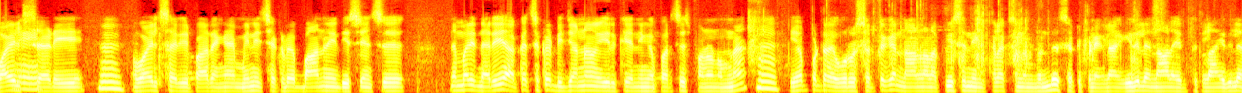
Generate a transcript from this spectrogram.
white saree ம். ஒயிட் saree பாருங்க. மினி சக்கரை பாந்தினி டிசைன்ஸ் இந்த மாதிரி நிறைய அக்கச்சக்க டிசைனும் இருக்கு. நீங்க பர்ச்சேஸ் பண்ணணும்னா ஏற்பட்ட ஒரு ஷர்ட்டுக்கு நாலு நாலு பீஸ் நீங்கள் கலெக்ஷன் வந்து செட் பண்ணிக்கலாம். இதில் நாலு எடுத்துக்கலாம் இதில்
